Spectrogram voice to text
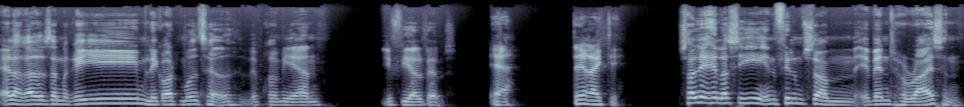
allerede sådan rimelig godt modtaget ved premieren i 94. Ja, det er rigtigt. Så vil jeg hellere sige, en film som Event Horizon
